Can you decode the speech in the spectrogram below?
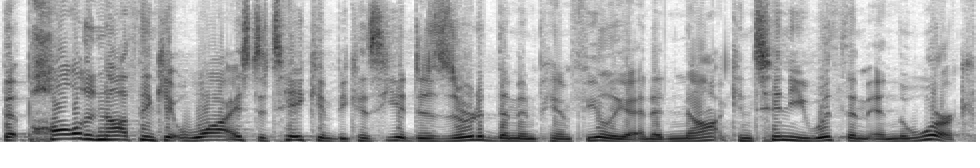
but Paul did not think it wise to take him because he had deserted them in Pamphylia and had not continued with them in the work.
